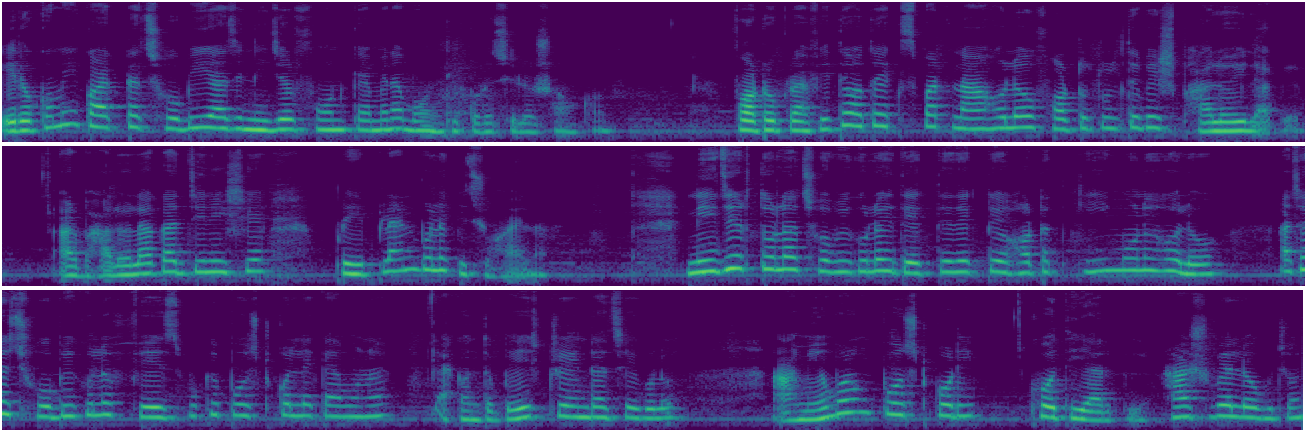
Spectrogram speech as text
এরকমই কয়েকটা ছবি আজ নিজের ফোন ক্যামেরা বন্দি করেছিল শঙ্খ ফটোগ্রাফিতে অত এক্সপার্ট না হলেও ফটো তুলতে বেশ ভালোই লাগে। আর ভালো লাগার জিনিসে প্রি প্ল্যান বলে কিছু হয় না। নিজের তোলা ছবিগুলোই দেখতে দেখতে হঠাৎ কী মনে হলো? আচ্ছা ছবিগুলো ফেসবুকে পোস্ট করলে কেমন হয়? এখন তো বেশ ট্রেন্ড আছে এগুলো। আমিও বরং পোস্ট করি, ক্ষতি আর কি, হাসবে লোকজন।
